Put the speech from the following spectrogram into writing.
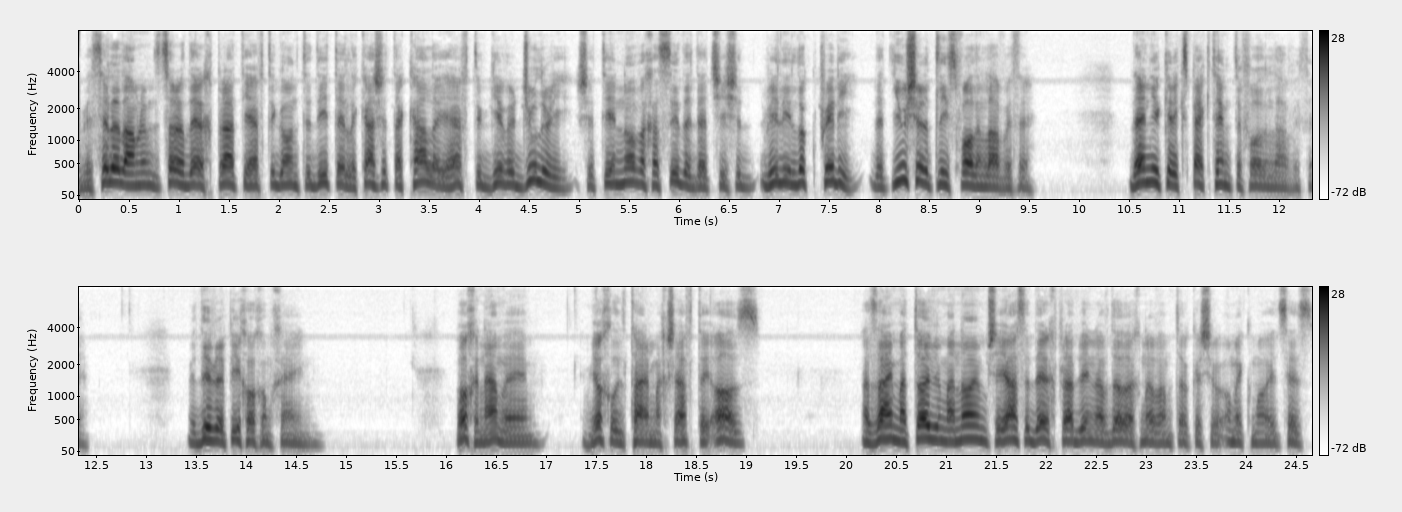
You have to go into detail. You have to give her jewelry. That she should really look pretty. That you should at least fall in love with her. Then you can expect him to fall in love with her. If it says,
